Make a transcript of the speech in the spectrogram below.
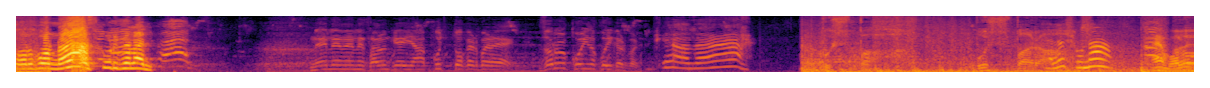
সর্বনাশ করে ফেলাল হ্যালো সোনা। হ্যাঁ বলো।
